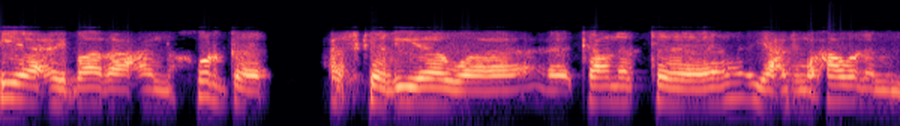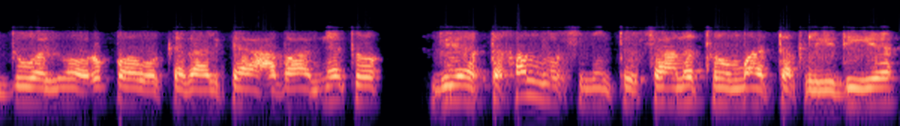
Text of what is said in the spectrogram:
هي عبارة عن خرده عسكرية وكانت يعني محاولة من دول أوروبا وكذلك أعضاء الناتو بالتخلص من ترسانتهم التقليدية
